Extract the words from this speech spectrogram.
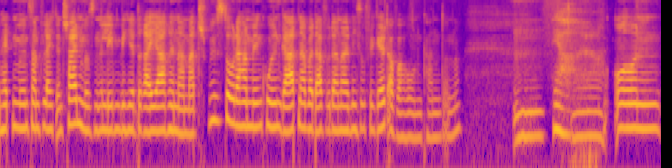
hätten wir uns dann vielleicht entscheiden müssen, leben wir hier drei Jahre in einer Matschwüste oder haben wir einen coolen Garten, aber dafür dann halt nicht so viel Geld auf der hohen Kante, ne? Mhm. Ja. ja. Und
